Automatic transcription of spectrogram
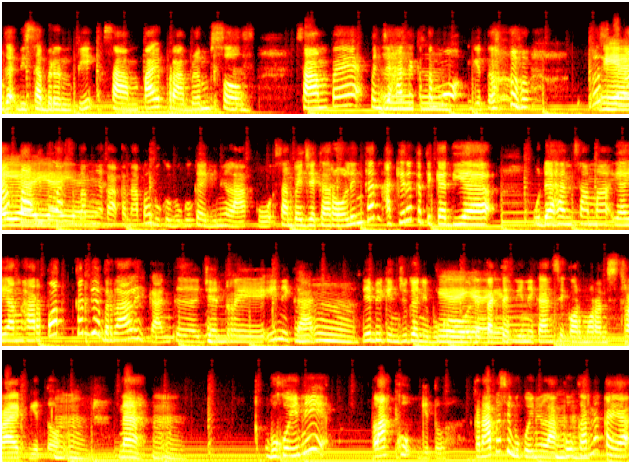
nggak bisa berhenti sampai problem solve, sampai penjahatnya mm. ketemu gitu. Terus yeah, kenapa? Yeah, Itulah yeah, sebabnya yeah. kak. Kenapa buku-buku kayak gini laku? Sampai J.K. Rowling kan akhirnya ketika dia udahan sama Yayang Harpot kan dia beralih kan ke genre ini kan. Mm -hmm. Dia bikin juga nih buku yeah, yeah, detektif yeah. ini kan si Cormoran Strike gitu. Mm -hmm. Nah, mm -hmm. buku ini laku gitu. Kenapa sih buku ini laku? Mm -hmm. Karena kayak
